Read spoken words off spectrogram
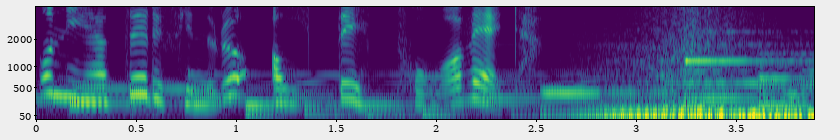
Og nyheter finner du alltid på VG.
